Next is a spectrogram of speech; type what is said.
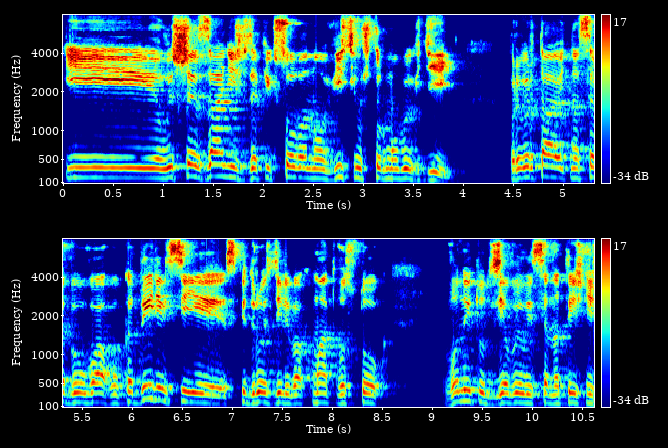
і лише за ніч зафіксовано 8 штурмових дій привертають на себе увагу кадирівці з підрозділів Ахмат Восток. Вони тут з'явилися на тижні,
